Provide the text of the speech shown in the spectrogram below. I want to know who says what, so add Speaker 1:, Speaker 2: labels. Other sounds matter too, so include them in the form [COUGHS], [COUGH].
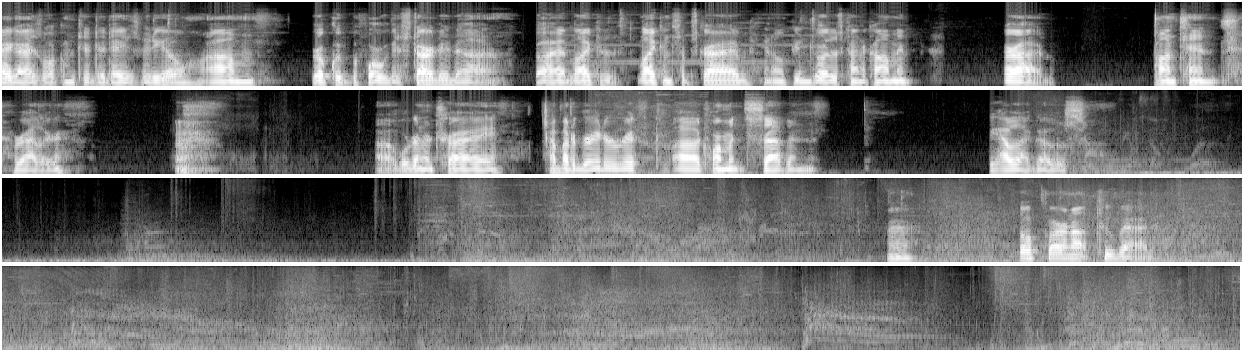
Speaker 1: Hey guys, welcome to today's video. Um, real quick before we get started, uh, go ahead like like and subscribe. You know, if you enjoy this kind of comment or uh, content rather. [CLEARS THROAT] Uh, we're gonna try. How about a Greater Rift uh, Torment Seven? See how that goes. Eh, so far, not too bad.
